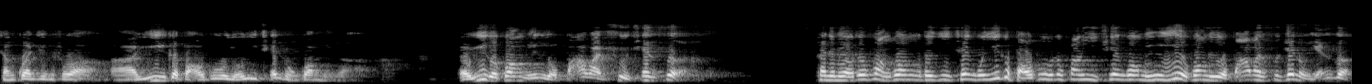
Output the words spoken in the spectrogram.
像观经说啊，一个宝珠有一千种光明啊，呃，一个光明有八万四千色，看见没有？这放光，这一千光，一个宝珠这放一千光明，一个光里有八万四千种颜色，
